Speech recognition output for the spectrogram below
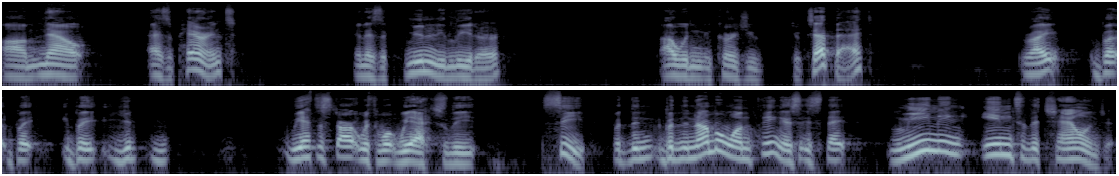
Um, now, as a parent and as a community leader, I wouldn't encourage you to accept that, right? But, but, but you, we have to start with what we actually see. But the, but the number one thing is, is that leaning into the challenges,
